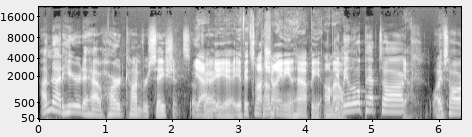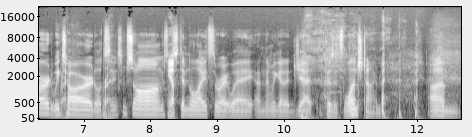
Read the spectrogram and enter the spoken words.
I'm not here to have hard conversations. Okay? Yeah, yeah, yeah. If it's not Come- shiny and happy, I'm Give out. Give me a little pep talk. Yeah, Life's hard. Week's Right. hard. Let's Right. sing some songs. Yep. Let's dim the lights the right way, and then we got a jet because it's lunchtime. um,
